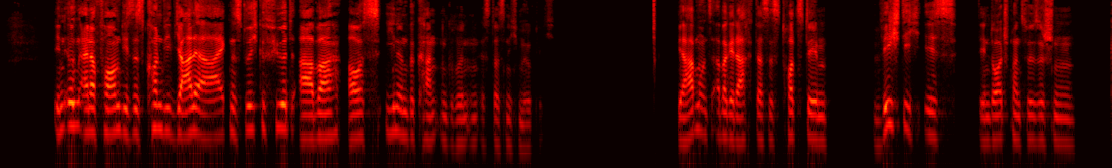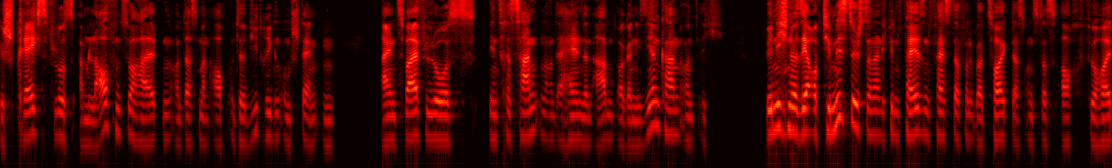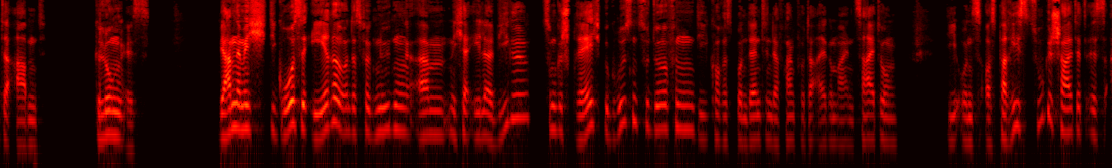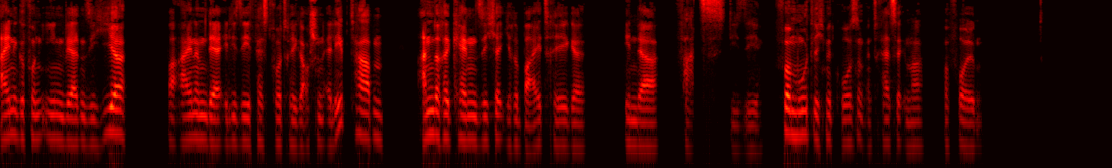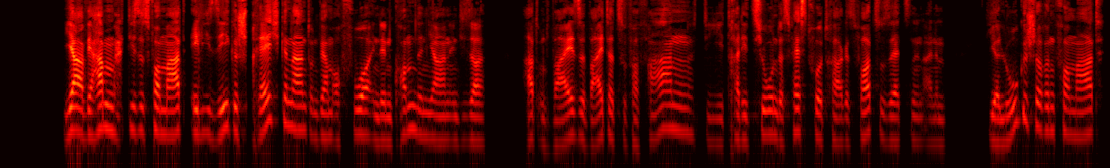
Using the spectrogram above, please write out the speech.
in irgendeiner Form dieses konviviale Ereignis durchgeführt, aber aus Ihnen bekannten Gründen ist das nicht möglich. Wir haben uns aber gedacht, dass es trotzdem wichtig ist, den deutsch-französischen Gesprächsfluss am Laufen zu halten und dass man auch unter widrigen Umständen einen zweifellos interessanten und erhellenden Abend organisieren kann. Und ich bin nicht nur sehr optimistisch, sondern ich bin felsenfest davon überzeugt, dass uns das auch für heute Abend gelungen ist. Wir haben nämlich die große Ehre und das Vergnügen, ähm, Michaela Wiegel zum Gespräch begrüßen zu dürfen, die Korrespondentin der Frankfurter Allgemeinen Zeitung, die uns aus Paris zugeschaltet ist. Einige von Ihnen werden Sie hier bei einem der Élysée-Festvorträge auch schon erlebt haben. Andere kennen sicher ihre Beiträge in der FAZ, die sie vermutlich mit großem Interesse immer verfolgen. Ja, wir haben dieses Format Elysée Gespräch genannt und wir haben auch vor, in den kommenden Jahren in dieser Art und Weise weiter zu verfahren, die Tradition des Festvortrages fortzusetzen in einem dialogischeren Format.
